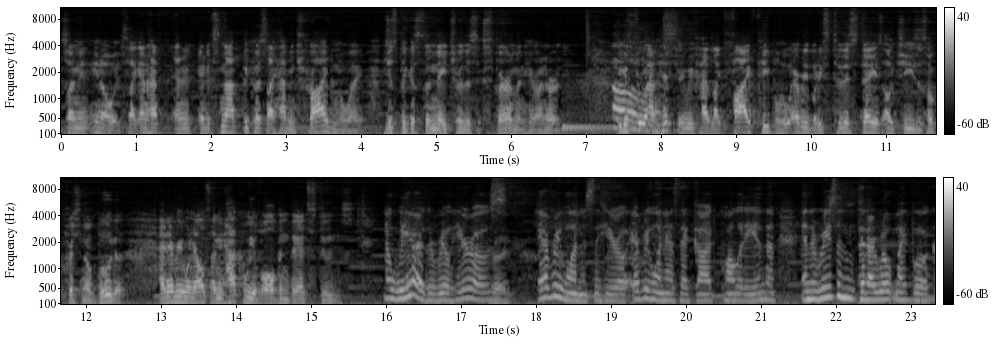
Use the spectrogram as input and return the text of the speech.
So, I mean, you know, it's like, and I have, and, it, and it's not because I haven't tried in a way, just because the nature of this experiment here on Earth. Because Oh, throughout yes. history, we've had like five people who everybody's to this day is, oh, Jesus, oh, Krishna, oh, Buddha. And everyone else, I mean, how could we have all been bad students? No, we are the real heroes. Right. Everyone is the hero. Everyone has that God quality in them. And the reason that I wrote my book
